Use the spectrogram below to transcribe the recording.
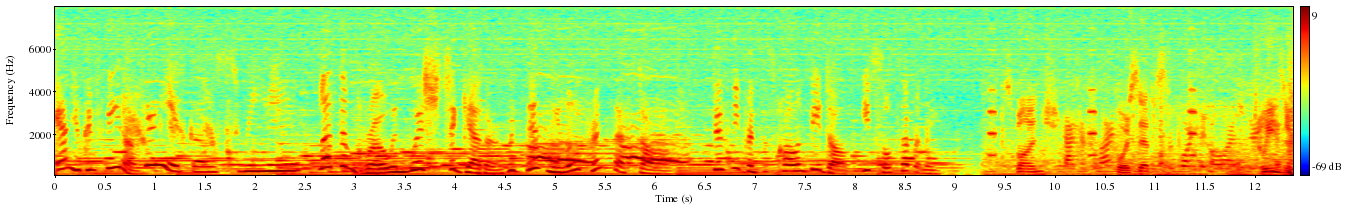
And you can feed her. Here you go, sweetie. Let them grow and wish together with Disney Little Princess Dolls. Disney Princess Crawl and Feed Dolls, each sold separately. Sponge, forceps, tweezers.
